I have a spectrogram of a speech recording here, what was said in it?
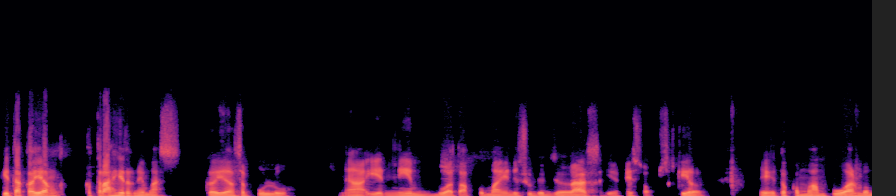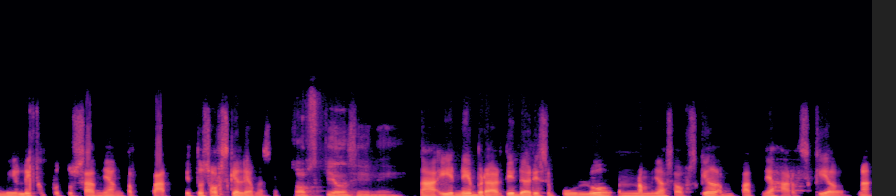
kita ke yang terakhir nih mas ke yang 10 nah ini buat aku mah ini sudah jelas ini soft skill yaitu kemampuan memilih keputusan yang tepat. Itu soft skill ya, Mas? Soft skill sih ini. Nah, ini berarti dari 10, 6-nya soft skill, 4-nya hard skill. Nah,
